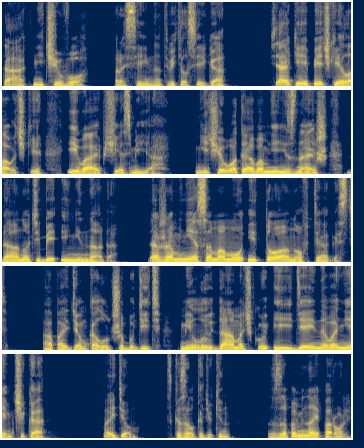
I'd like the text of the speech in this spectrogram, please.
«Так, ничего», — рассеянно ответил Серьга. «Всякие печки и лавочки. И вообще, змея. Ничего ты обо мне не знаешь, да оно тебе и не надо. Даже мне самому и то оно в тягость. А пойдем-ка лучше будить милую дамочку и идейного немчика». «Пойдем», — сказал Гадюкин. «Запоминай пароль».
